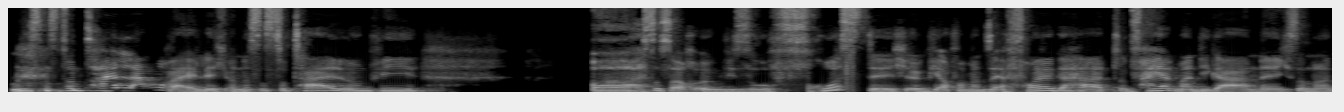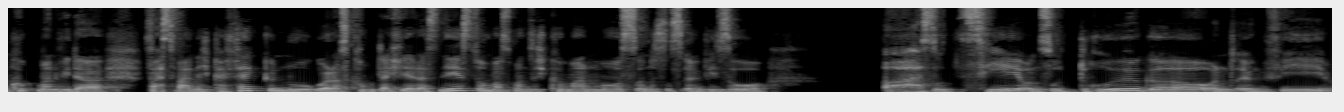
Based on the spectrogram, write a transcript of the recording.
Und es ist total langweilig und es ist total irgendwie, oh, es ist auch irgendwie so frustig, irgendwie, auch wenn man so Erfolge hat, dann feiert man die gar nicht, sondern dann guckt man wieder, was war nicht perfekt genug oder es kommt gleich wieder das nächste, um was man sich kümmern muss. Und es ist irgendwie so, oh, so zäh und so dröge und irgendwie,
